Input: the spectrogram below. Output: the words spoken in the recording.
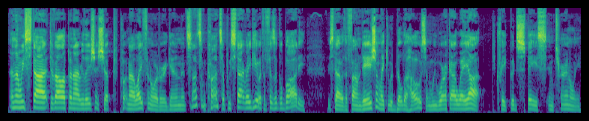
And then we start developing our relationship, putting our life in order again. And it's not some concept. We start right here with the physical body. We start with a foundation, like you would build a house, and we work our way up to create good space internally.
